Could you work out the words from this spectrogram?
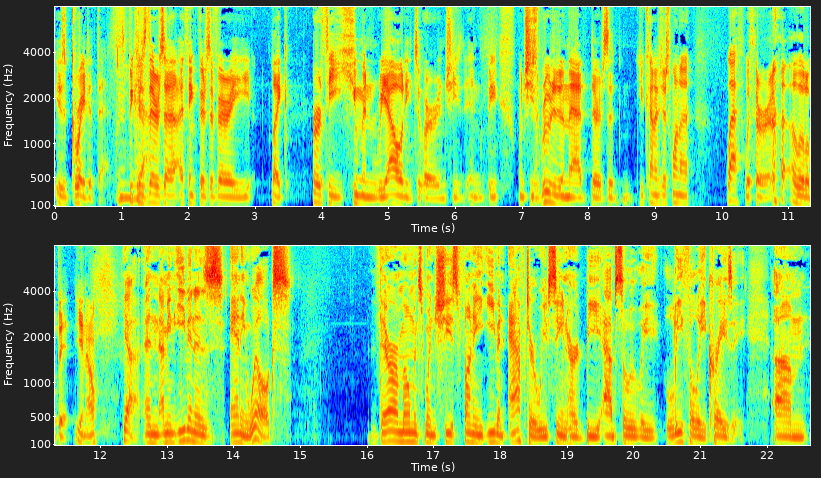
is great at that It's because Yeah. there's a I think there's a very like earthy human reality to her, and she and be, when she's rooted in that, there's a you kind of just want to laugh with her a little bit, you know. Yeah, and I mean, even as Annie Wilkes, there are moments when she's funny, even after we've seen her be absolutely lethally crazy. Um,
